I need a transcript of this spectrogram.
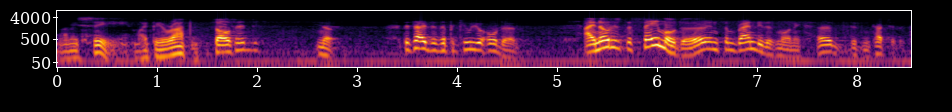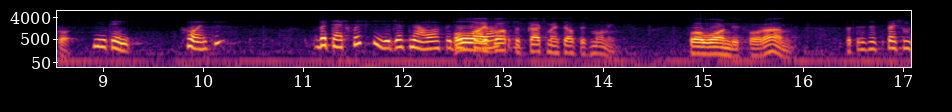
Let me see. It Might be rotten. Salted? No. Besides, there's a peculiar odor. I noticed the same odor in some brandy this morning. Uh, didn't touch it, of course. You think poison? But that whiskey you just now offered Oh, I Rossiter- bought the scotch myself this morning. Forewarned is forearmed. But there's a special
